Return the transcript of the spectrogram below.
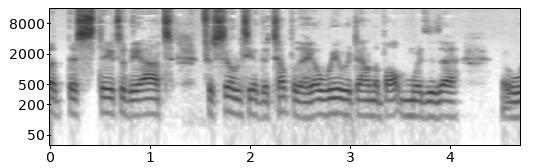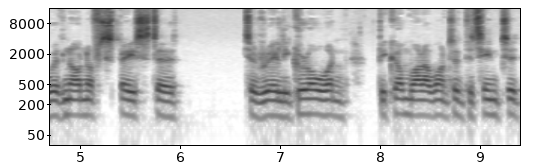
at this state of the art facility at the top of the hill. We were down the bottom with the with not enough space to to really grow and become what I wanted the team to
